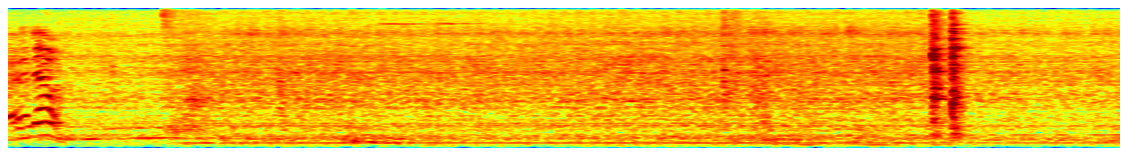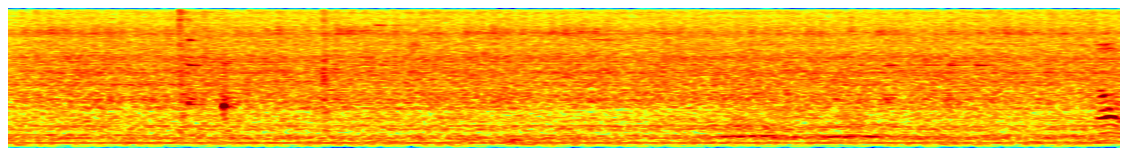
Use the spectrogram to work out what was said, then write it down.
Ano na yun? Oh.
